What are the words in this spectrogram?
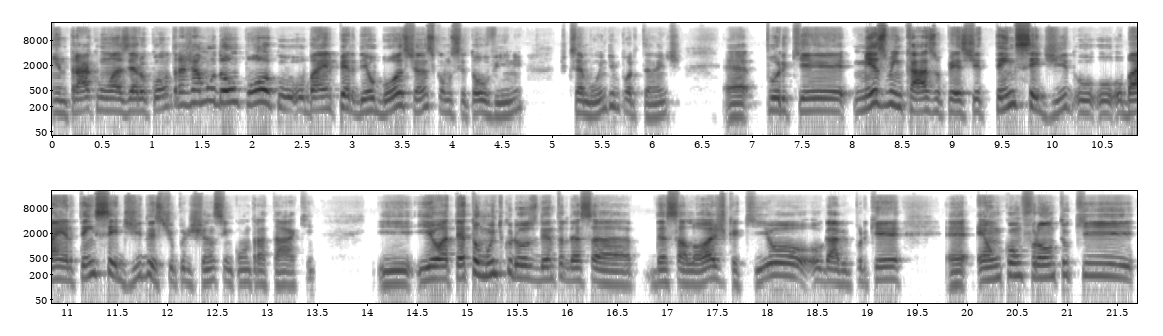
entrar com 1 a 0 contra já mudou um pouco. O Bayern perdeu boas chances, como citou o Vini. Acho que isso é muito importante. É, porque mesmo em caso o PSG tem cedido, o, o Bayern tem cedido esse tipo de chance em contra-ataque. E, e, eu até estou muito curioso dentro dessa, dessa lógica aqui, o, o Gabi, porque é, é, um confronto que,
